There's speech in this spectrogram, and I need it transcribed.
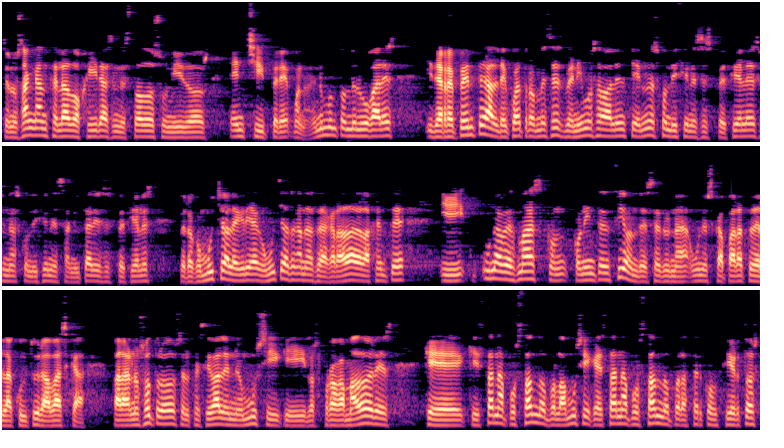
se nos han cancelado giras en Estados Unidos, en Chipre, bueno, en un montón de lugares, y de repente, al de cuatro meses, venimos a Valencia en unas condiciones especiales, unas condiciones sanitarias especiales, pero con mucha alegría, con muchas ganas de agradar a la gente. Y una vez más con, intención de ser un escaparate de la cultura vasca. Para nosotros el Festival Music y los programadores que, están apostando por la música, están apostando por hacer conciertos,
